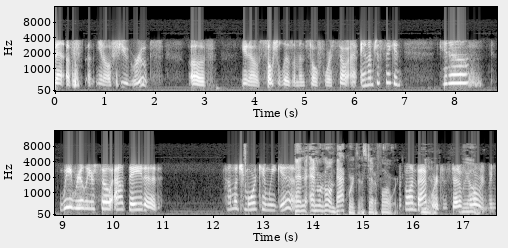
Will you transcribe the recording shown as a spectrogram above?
a f- you know a few groups of, you know, socialism and so forth. So, I- and I'm just thinking, you know, we really are so outdated. How much more can we give? and and we're going backwards instead of forward. We're going backwards instead of we are. forward when you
